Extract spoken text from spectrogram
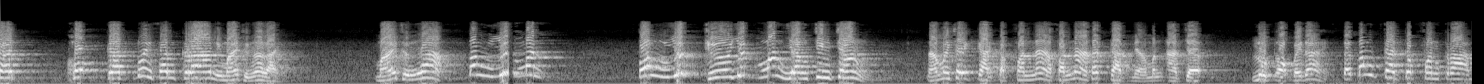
กัดขบกัดด้วยฟันกรามนี่หมายถึงอะไร หมายถึงว่าต้องยึดมั่น ต้องยึดถือยึดมั่นอย่างจริงจัง นะไม่ใช่กัดกับฟันหน้า ฟันหน้าถ้ากัดเนี่ยมันอาจจะหลุดออกไปได้ แต่ต้องกัดกับฟันกราม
